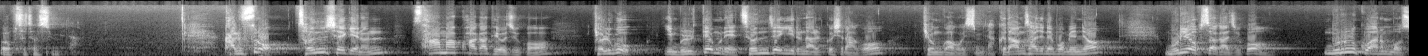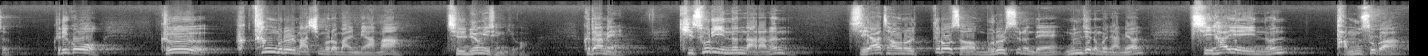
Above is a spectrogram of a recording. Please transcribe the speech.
없어졌습니다. 갈수록 전 세계는 사막화가 되어지고 결국 이 물 때문에 전쟁이 일어날 것이라고 경고하고 있습니다. 그 다음 사진에 보면요, 물이 없어가지고 물을 구하는 모습, 그리고 그 흙탕물을 마심으로 말미암아 질병이 생기고, 그 다음에 기술이 있는 나라는 지하 자원을 뚫어서 물을 쓰는데 문제는 뭐냐면 지하에 있는 담수가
